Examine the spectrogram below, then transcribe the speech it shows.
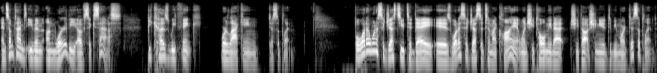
and sometimes even unworthy of success because we think we're lacking discipline. But what I want to suggest to you today is what I suggested to my client when she told me that she thought she needed to be more disciplined.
